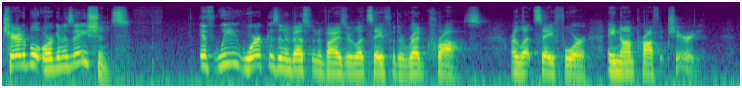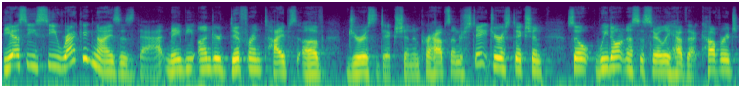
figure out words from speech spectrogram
Charitable organizations. If we work as an investment advisor, let's say for the Red Cross, or let's say for a nonprofit charity, the SEC recognizes that maybe under different types of jurisdiction and perhaps under state jurisdiction, so we don't necessarily have that coverage.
